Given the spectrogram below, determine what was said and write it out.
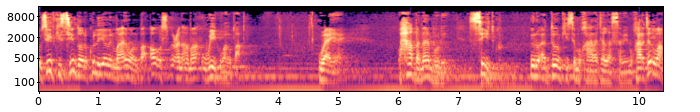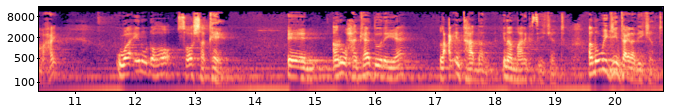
sayidkiis siin doono kulla yowmin maalin walba aw usbuucin ama wiig walba. Waayahay waxaa bannaan sayidku inuu addoonkiisa mukhaarajo la sameeyo. Mukhaarajadu waa maxay? Waa inuu dhaho soo shaqee. Anu waxaan kaa doonayaa lacag intaa dhan inaad maalin kasta ii keento ama wiiggii intaa inaad ii keento.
